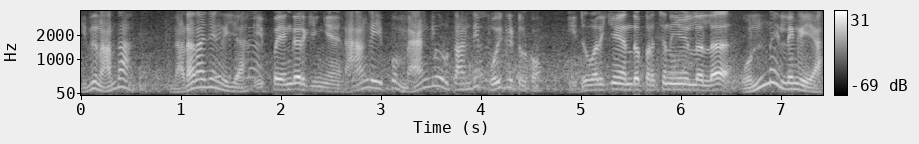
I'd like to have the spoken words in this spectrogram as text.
இது நான் தான் நடராஜங்க ஐயா. இப்ப எங்க இருக்கீங்க? நாங்க இப்போ மேங்களூர் தாண்டி போய்கிட்டு இருக்கோம். இது வரைக்கும் எந்த பிரச்சனையும் இல்லல்ல. ஒண்ணும் இல்லைங்க ஐயா.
